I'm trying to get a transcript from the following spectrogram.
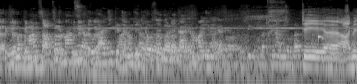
कार्यक्रम के निमित्त माननीय कर हैं? जी के जन्मदिन के अवसर पर कार्यक्रम आयोजित किया गया। जी आज भी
